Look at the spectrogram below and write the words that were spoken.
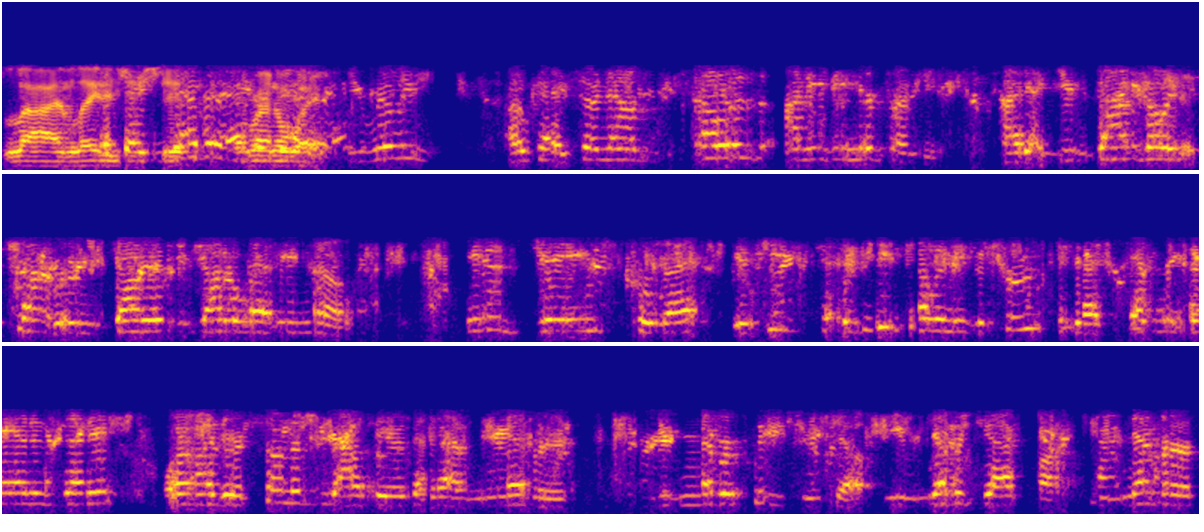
and ladies That you they never should ever run away. You really, Okay, so now, fellas, I need to hear from you. I, you've got to go in the chat room. You've got to, you've got to let me know. Is James correct? Is he, is he telling me the truth that every man done it, or are there some of you out there that have never, you've never pleased yourself, you've never jackpot, you've never,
